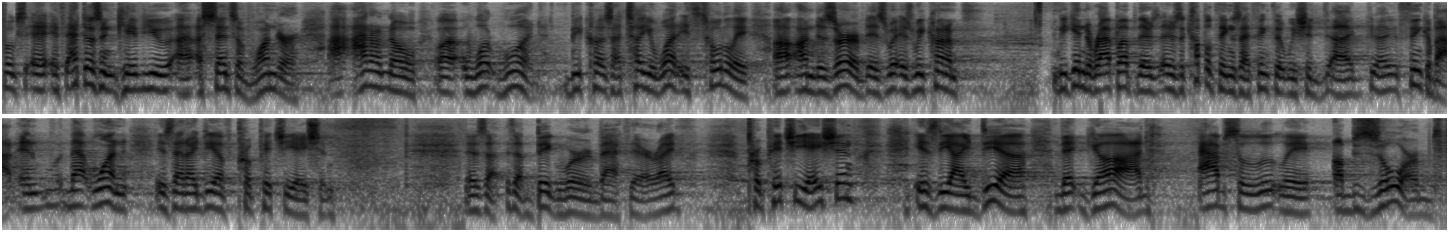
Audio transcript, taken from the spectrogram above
Folks, if that doesn't give you a, sense of wonder, I, don't know uh, what would, because I tell you what, it's totally uh, undeserved. As we, kind of begin to wrap up, there's, there's a couple things I think that we should uh think about. And that one is that idea of propitiation. There's a, there's a big word back there, right? Propitiation is the idea that God absolutely absorbed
